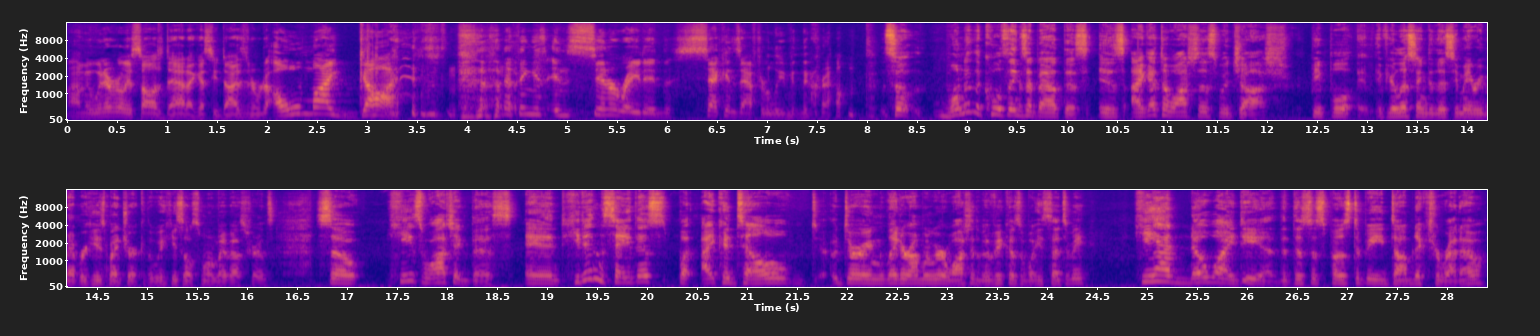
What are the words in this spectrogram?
I mean, we never really saw his dad. I guess he dies in a. Oh my god! that thing is incinerated seconds after leaving the ground. So one of the cool things about this is I got to watch this with Josh. People, if you're listening to this, you may remember he's my jerk of the week. He's also one of my best friends. So he's watching this, and he didn't say this, but I could tell d- during later on when we were watching the movie because of what he said to me. He had no idea that this was supposed to be Dominic Toretto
